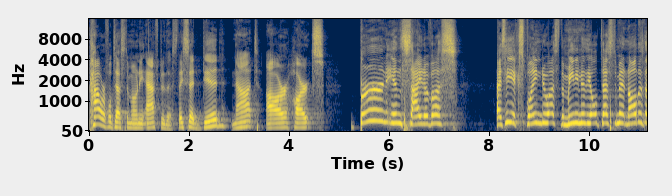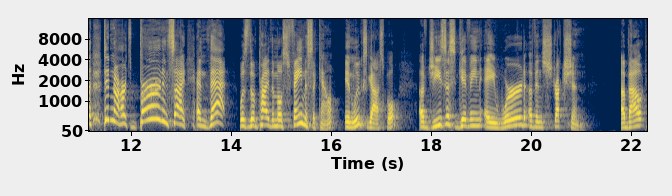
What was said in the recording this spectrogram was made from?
powerful testimony after this. They said, Did not our hearts burn inside of us as he explained to us the meaning of the Old Testament and all this didn't our hearts burn inside? And that was the, probably the most famous account in Luke's gospel of Jesus giving a word of instruction about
